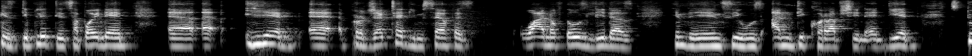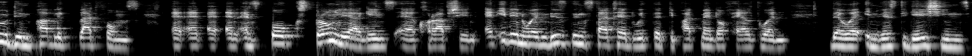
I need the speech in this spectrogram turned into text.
he's deeply disappointed. Uh, uh, he had uh, projected himself as one of those leaders in the ANC who's anti-corruption, and he had stood in public platforms and, and, and spoke strongly against uh, corruption. And even when these things started with the Department of Health, when there were investigations,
